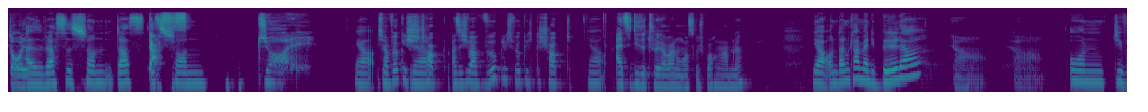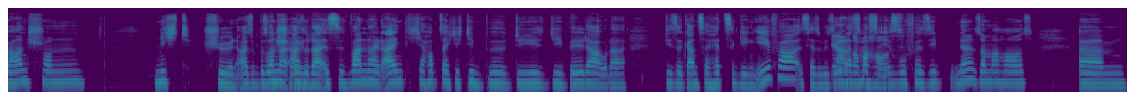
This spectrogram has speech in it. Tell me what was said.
Toll. Also das ist schon, das, Das ist schon, toll. ja, Ich war wirklich Ja. schockt. Also ich war wirklich, wirklich geschockt, ja. als sie diese Triggerwarnung ausgesprochen haben, ne? Ja, und dann kamen ja die Bilder Ja, ja. und die waren schon nicht schön. Also besonders, also schön. da ist, waren halt eigentlich ja hauptsächlich die, die, die Bilder oder diese ganze Hetze gegen Eva, ist ja sowieso Ja, das, was, Sommerhaus. äh, wofür sie, ne, Sommerhaus, ähm,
